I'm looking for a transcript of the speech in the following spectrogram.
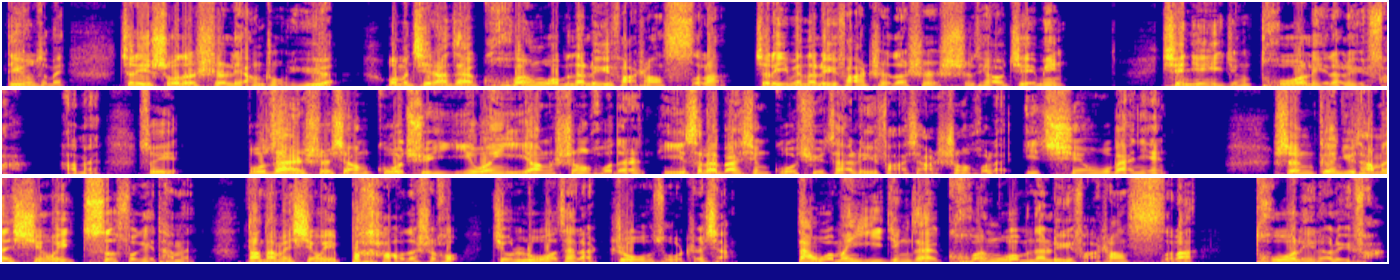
弟兄姊妹，这里说的是两种约。我们既然在捆我们的律法上死了，这里边的律法指的是十条诫命，现今已经脱离了律法。阿门。所以不再是像过去遗文一样生活的人。以色列百姓过去在律法下生活了一千五百年。神根据他们的行为赐福给他们，当他们行为不好的时候，就落在了咒诅之下。但我们已经在捆我们的律法上死了，脱离了律法。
